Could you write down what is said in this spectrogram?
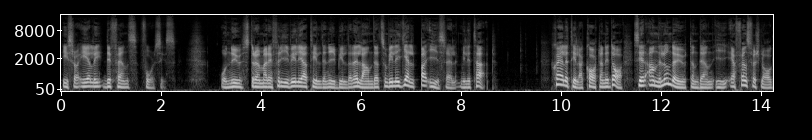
Israeli Defense Forces. Och nu strömmar det frivilliga till det nybildade landet som ville hjälpa Israel militärt. Skälet till att kartan idag ser annorlunda ut än den i FNs förslag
